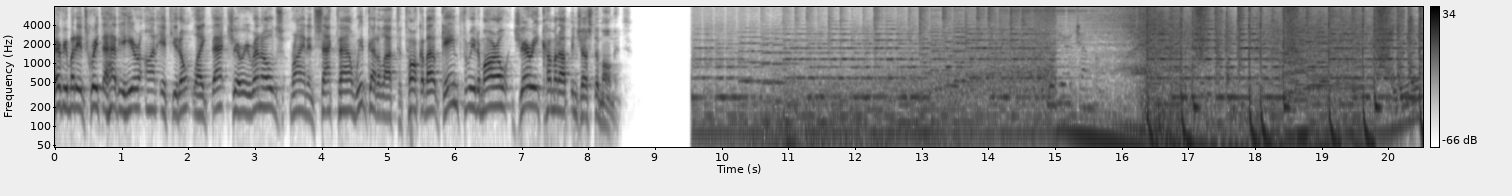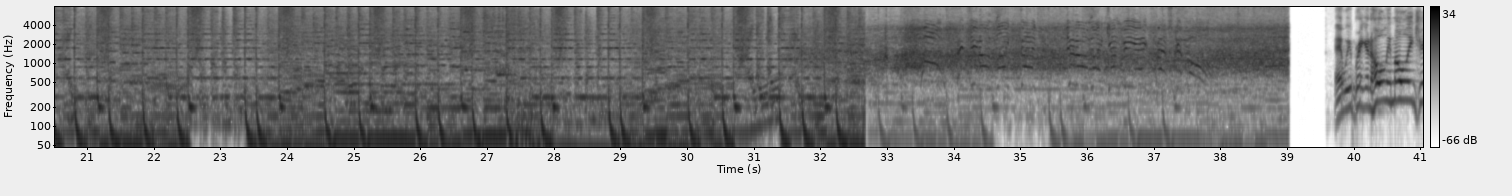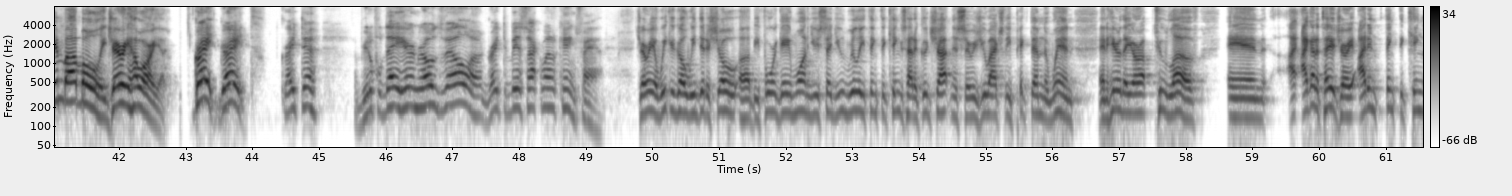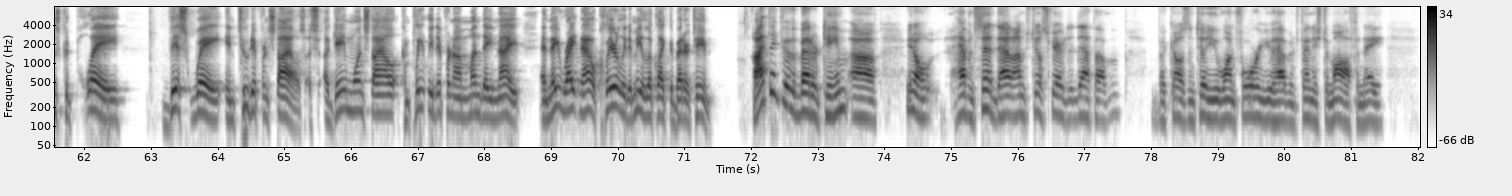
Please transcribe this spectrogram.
Hey, everybody, it's great to have you here on If You Don't Like That. Jerry Reynolds, Ryan in Sacktown. We've got a lot to talk about. Game three tomorrow. Jerry coming up in just a moment. And we bring in Holy Moly Jim Bob Bowley. Jerry, how are you? Great, great. Great to a beautiful day here in Roseville. Uh, great to be a Sacramento Kings fan. Jerry, a week ago we did a show uh, before game one, and you said you really think the Kings had a good shot in this series. You actually picked them to win, and here they are up two love. And I, I got to tell you, Jerry, I didn't think the Kings could play this way in two different styles. A, a game one style, completely different on Monday night and they right now clearly to me look like the better team. I think they're the better team. Uh, you know, having said that, I'm still scared to death of them because until you won four, you haven't finished them off, and they,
